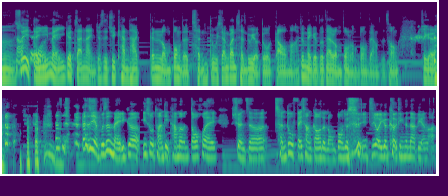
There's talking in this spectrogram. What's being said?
嗯，所以等于每一个展览就是去看它跟龙蹦的程度 相关程度有多高嘛？就每个都在龙蹦龙蹦这样子，从这个，但是但是也不是每一个艺术团体他们都会选择程度非常高的龙蹦，就是只有一个客厅在那边了。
